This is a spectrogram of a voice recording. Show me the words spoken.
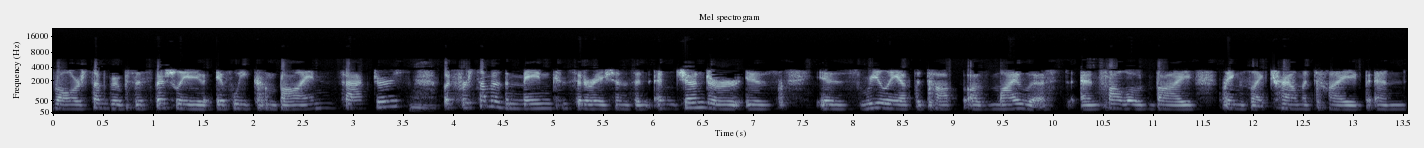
smaller subgroups, especially if we combine factors. Mm. But for some of the main considerations, and, and, gender is is really at the top of my list, and followed by things like trauma type and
